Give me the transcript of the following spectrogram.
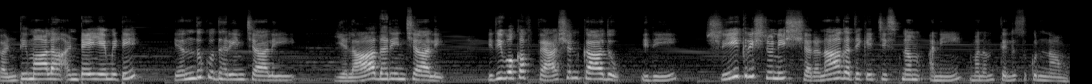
కంటిమాల అంటే ఏమిటి? ఎందుకు ధరించాలి? ఎలా ధరించాలి? ఇది ఒక ఫ్యాషన్ కాదు. ఇది శ్రీకృష్ణుని శరణాగతికి చిహ్నం అని మనం తెలుసుకున్నాము.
